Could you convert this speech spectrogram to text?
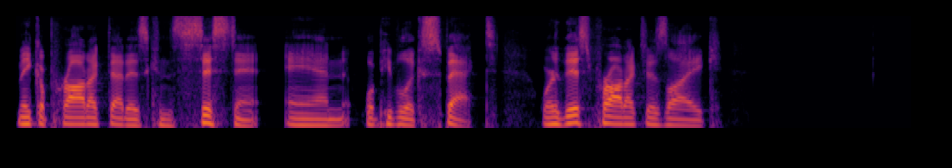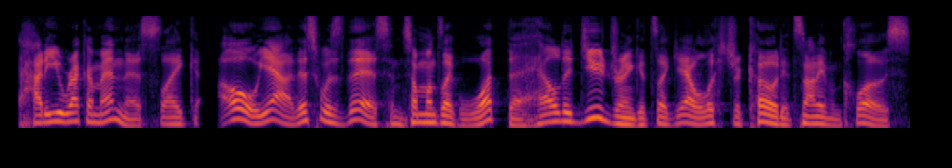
make a product that is consistent and what people expect. Where this product is like, how do you recommend this? Like, oh yeah, this was this, and someone's like, what the hell did you drink? It's like, yeah, well look at your code. It's not even close.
